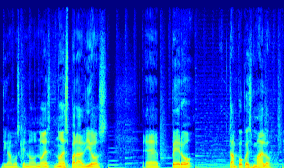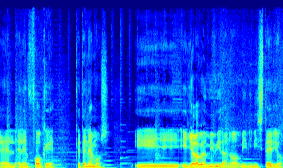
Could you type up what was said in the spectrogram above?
Digamos que no, no, es, no es para Dios, eh, pero tampoco es malo el, el enfoque que tenemos. Y, yo lo veo en mi vida, ¿no? Mi ministerio,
